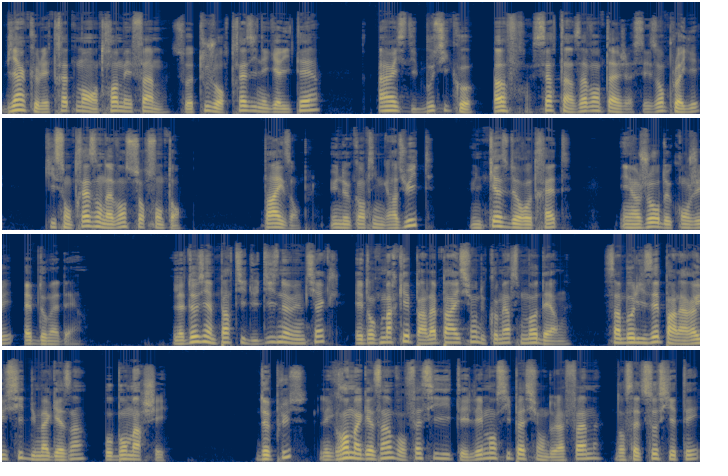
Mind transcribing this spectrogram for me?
Bien que les traitements entre hommes et femmes soient toujours très inégalitaires, Aristide Boussicot offre certains avantages à ses employés qui sont très en avance sur son temps. Par exemple, une cantine gratuite, une caisse de retraite et un jour de congé hebdomadaire. La deuxième partie du XIXe siècle est donc marquée par l'apparition du commerce moderne, symbolisé par la réussite du magasin au bon marché, de plus, les grands magasins vont faciliter l'émancipation de la femme dans cette société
